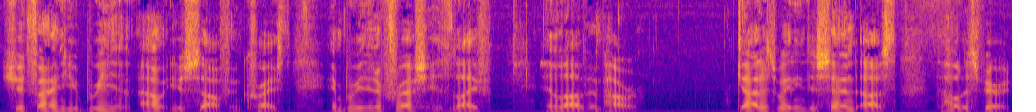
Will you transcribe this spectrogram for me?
should find you breathing out yourself in Christ and breathing afresh His life and love and power. God is waiting to send us the Holy Spirit.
